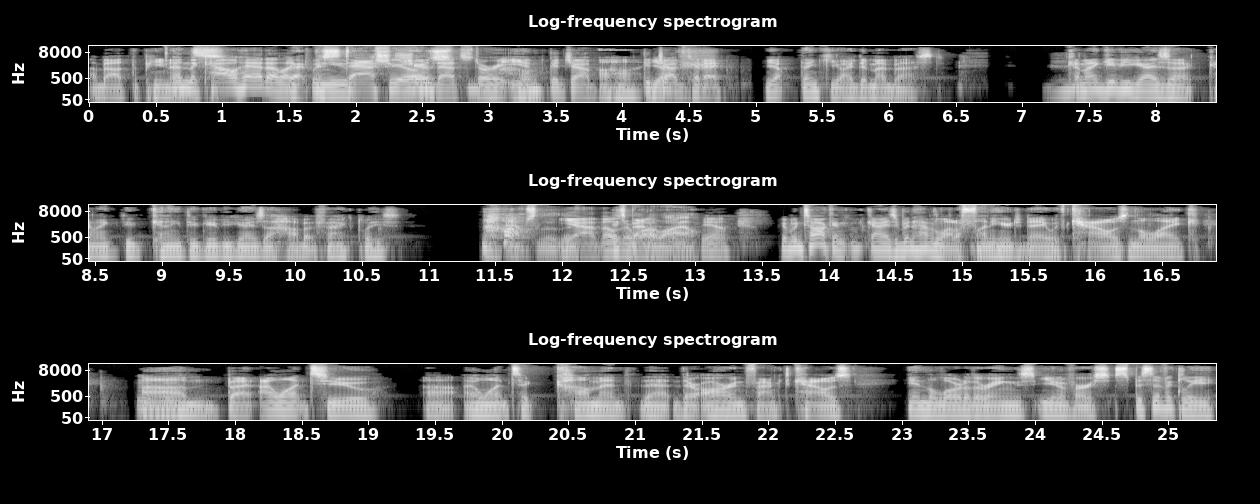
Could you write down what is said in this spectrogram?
about the peanuts And the cow head, I liked Right, when you shared that story, Ian. Good job. Uh-huh. Good Yep. job today. Yep. Thank you. I did my best. Can I give you guys a? Can I do? Can I do? Give you guys a Hobbit fact, please? Absolutely. Yeah, those It's are been a welcome. while. Yeah. We've been talking, guys. We've been having a lot of fun here today with cows and the like. Mhm. Um, but I want to, uh, I want to comment that there are in fact cows in the Lord of the Rings universe. Specifically,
